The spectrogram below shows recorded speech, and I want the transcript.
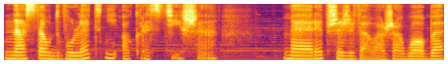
Nastał dwuletni okres ciszy. Mary przeżywała żałobę,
